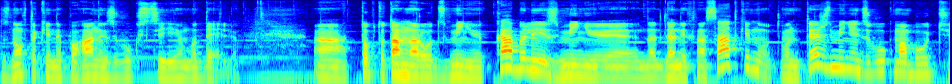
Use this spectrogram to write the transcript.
знов таки непоганий звук з цією моделлю. А, тобто там народ змінює кабелі, змінює для них насадки. Ну, вони теж змінять звук, мабуть.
